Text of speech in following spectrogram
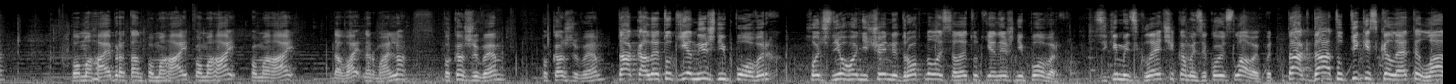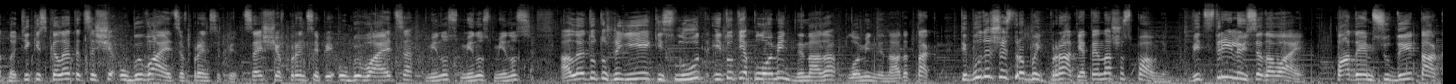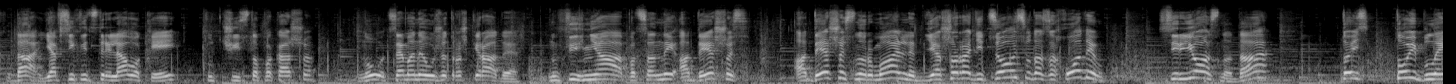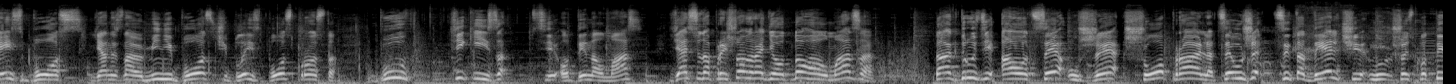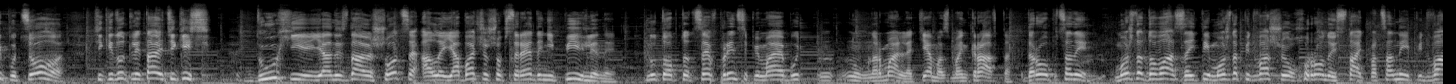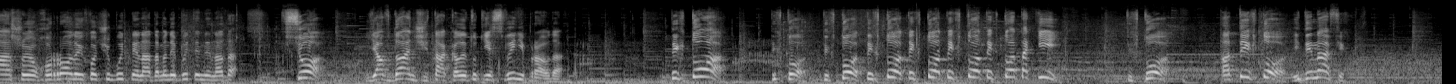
Помагай, братан, помагай, помагай, помагай. Давай, нормально. Поки живем, поки живем. Так, але тут є нижній поверх. Хоч з нього нічого й не дропнулось, але тут є нижній поверх. З якимись глечиками, з якоюсь лавою. Так, да, тут тільки скелети. Ладно, тільки скелети це ще убивається, в принципі. Це ще, в принципі, убивається. Мінус, мінус, мінус. Але тут уже є якийсь лут. І тут є пломінь. Не надо, пломінь не надо. Так, ти будеш щось робити, брат? Я тебе на що спавню. Відстрілюйся давай. Падаємо сюди. Так, да, я всіх відстріляв, окей. Тут чисто поки що. Ну, це мене вже трошки радує. Ну, фігня, пацани, а де щось? А де щось нормальне? Я що раді цього сюди заходив? Серйозно, да? Тобто той Блейз бос, я не знаю, міні-бос чи Блейз бос просто був тільки за один алмаз. Я сюди прийшов раді одного алмаза. Так, друзі, а оце уже що? Правильно, це уже цитадель чи ну щось по типу цього. Тільки тут літають якісь духи, я не знаю, що це, але я бачу, що всередині пігліни. Ну тобто, це в принципі має бути ну, нормальна тема з Майнкрафта. Здорово, пацани, можна до вас зайти, можна під вашою охороною стати. Пацани, під вашою охороною хочу бути не надо, мене бити не надо. Все, я в данжі, так, але тут є свині, правда. Ти хто? Ти хто? Ти хто? Ти хто? Ти хто? Ти хто? Ти хто такий? Ти хто? А ти хто? Іди нафіг.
